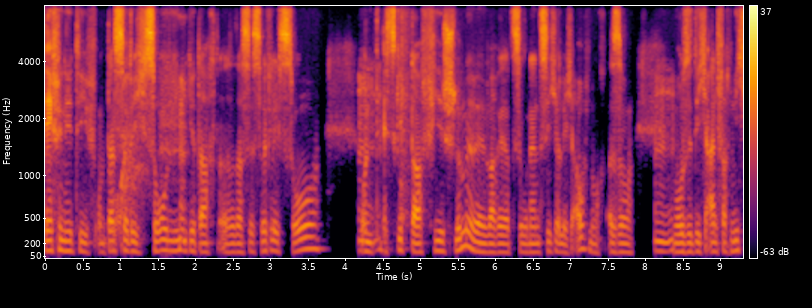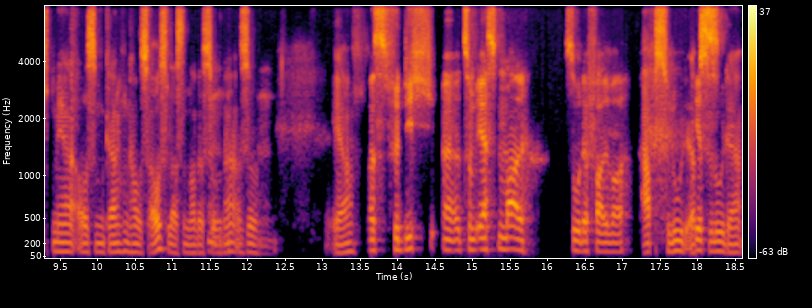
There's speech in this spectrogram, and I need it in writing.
Definitiv. Und das Boah. hätte ich so nie gedacht. Also das ist wirklich so. Und mhm. es gibt da viel schlimmere Variationen sicherlich auch noch. Also, mhm. wo sie dich einfach nicht mehr aus dem Krankenhaus rauslassen oder so. Mhm. Ne? Also, mhm. Ja. Was für dich äh, zum ersten Mal so der Fall war. Absolut, absolut, jetzt, ja.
